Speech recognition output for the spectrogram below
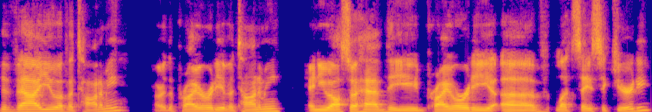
the value of autonomy or the priority of autonomy, and you also have the priority of, let's say, security,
